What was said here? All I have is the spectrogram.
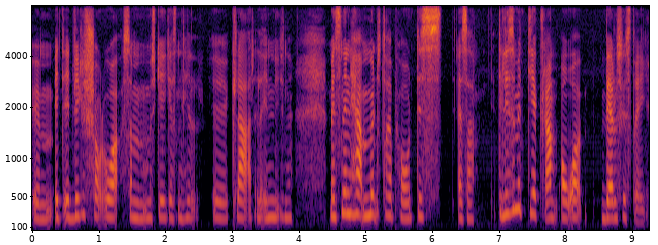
Øhm, et, et virkelig sjovt ord, som måske ikke er sådan helt øh, klart eller indlysende. Men sådan en her mønsterrapport, det, altså, det er ligesom et diagram over, hvad du skal strikke.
